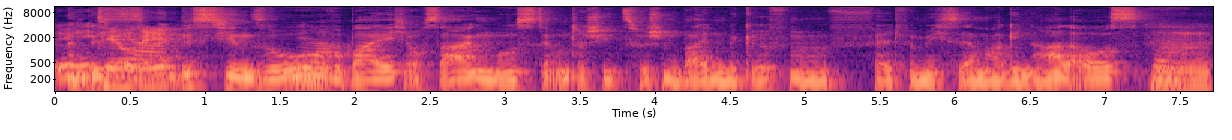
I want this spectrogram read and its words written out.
Ein bisschen, ein bisschen so, ja. wobei ich auch sagen muss, der Unterschied zwischen beiden Begriffen fällt für mich sehr marginal aus. Mhm.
